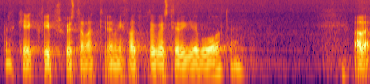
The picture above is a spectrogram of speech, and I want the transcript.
perché Eclipse questa mattina mi fa tutte queste righe vuote? Vabbè.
